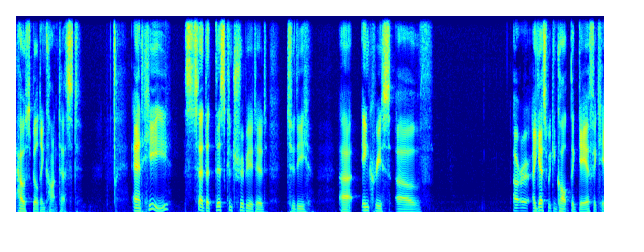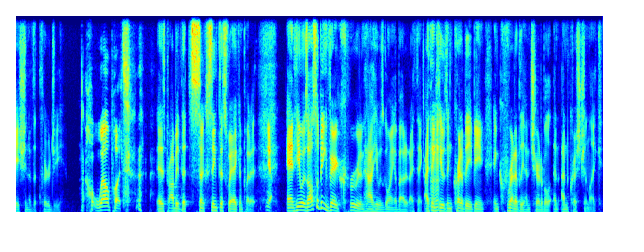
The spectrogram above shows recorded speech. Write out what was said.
house building contest. And he said that this contributed to the uh, increase of or I guess we can call it the gayification of the clergy. Well put. Is probably the succinctest way I can put it. Yeah. And he was also being very crude in how he was going about it. I think. I think he was incredibly being incredibly uncharitable and unchristian like.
